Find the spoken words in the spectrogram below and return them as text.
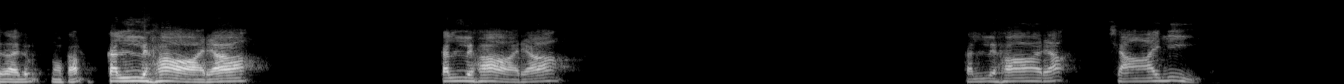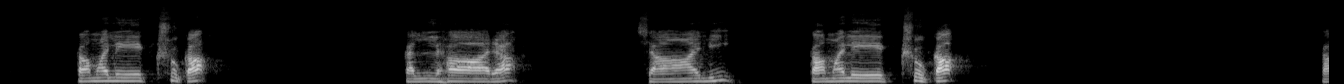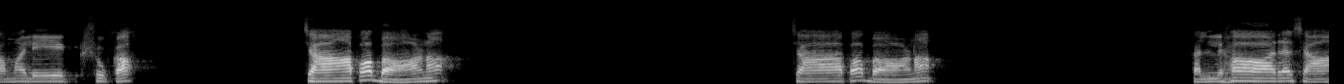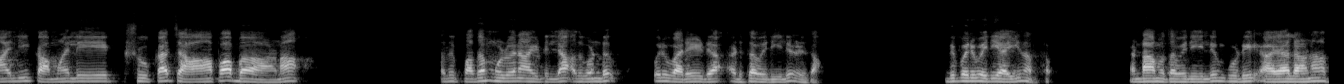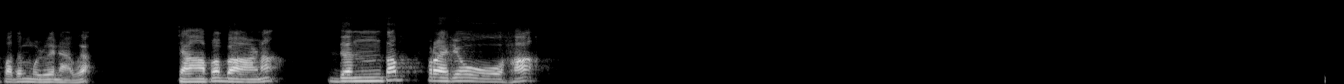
ഏതായാലും നോക്കാം. കൽഹാര. കൽഹാര. കൽഹാര ചാലി കമലേക്ഷുക. കൽഹാര ചാലി കമലേക്ഷുക. കമലേക്ഷുക. ചാപബാണ. ചാപബാണ. കൽഹാരശാലി കമലേക്ഷുക ചാപബാണ. അത് പദം മുഴുവനായിട്ടില്ല. അതുകൊണ്ട് ഒരു വരയിടുക. അടുത്ത വരിയിൽ എഴുതാം. ഇതിപ്പോ ഒരു വരിയായി എന്നർത്ഥം. രണ്ടാമത്തെ വരിയിലും കൂടി ആയാലാണ് പദം മുഴുവനാവുക. ചാപബാണ. ദന്തപ്രരോഹ.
